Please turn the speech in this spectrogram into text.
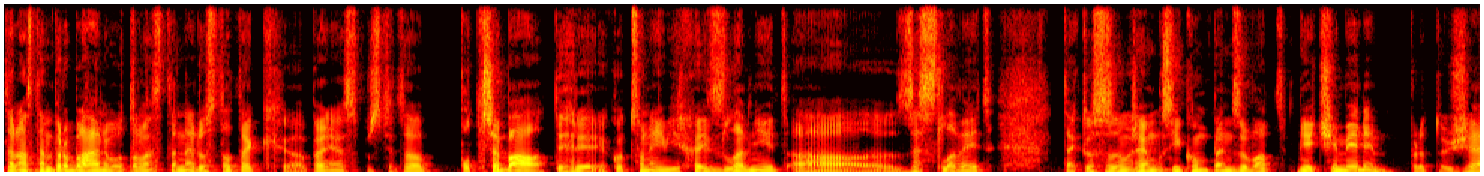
tenhle ten problém nebo tenhle ten nedostatek eh, peněz, prostě ta potřeba ty hry jako co nejvíc zlevnit a zeslevit, tak to se samozřejmě musí kompenzovat něčím jiným, protože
